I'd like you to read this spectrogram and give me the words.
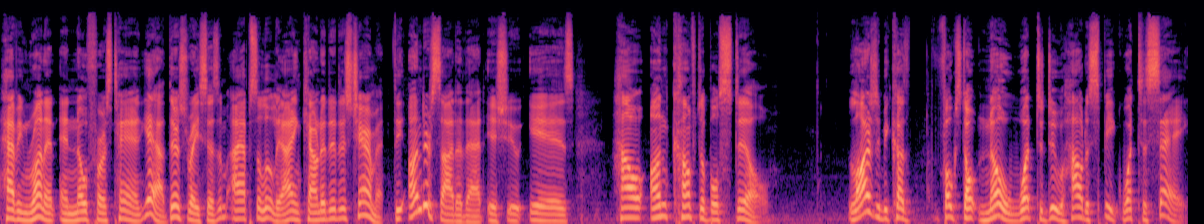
having run it and know firsthand, yeah, there's racism. I absolutely, I encountered it as chairman. The underside of that issue is how uncomfortable still, largely because folks don't know what to do, how to speak, what to say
